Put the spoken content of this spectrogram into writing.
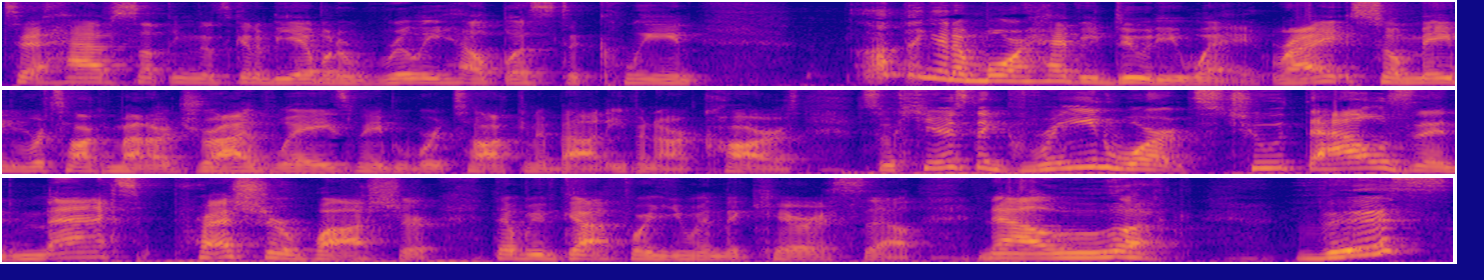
to have something that's going to be able to really help us to clean something in a more heavy duty way, right? So maybe we're talking about our driveways, maybe we're talking about even our cars. So here's the Greenworks 2000 Max Pressure Washer that we've got for you in the carousel. Now look, this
